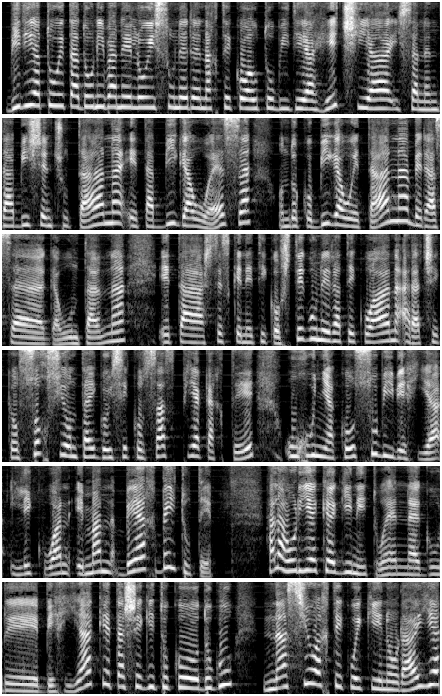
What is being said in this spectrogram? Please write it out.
Bidiatu eta doni banelo izuneren arteko autobidea hetxia izanen da bisentxutan eta bigauez, ondoko bigauetan, beraz eh, gauntan, eta astezkenetik osteguneratekoan, aratzeko zorziontai goizeko zazpiak arte, urruñako zubibehia lekuan eman behar beitute. Hala horiek ginituen gure berriak eta segituko dugu nazioartekoekin orai,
